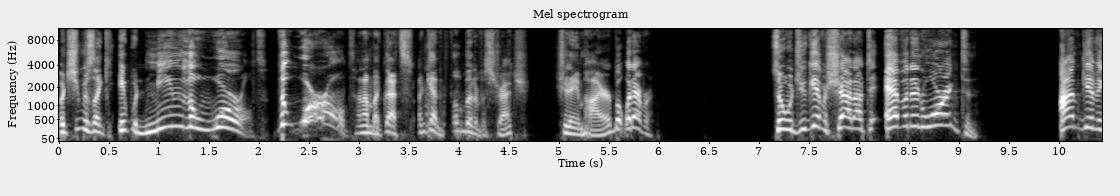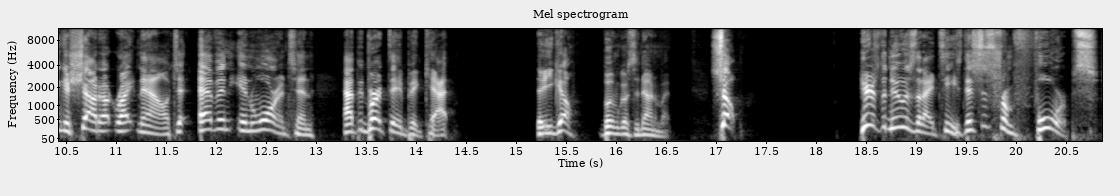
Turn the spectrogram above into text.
But she was like, it would mean the world, the world. And I'm like, that's, again, a little bit of a stretch. Should aim higher, but whatever. So would you give a shout out to Evan and Warrington? I'm giving a shout out right now to Evan in Warrington. Happy birthday, Big Cat. There you go. Boom goes the dynamite. So here's the news that I teased. This is from Forbes.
